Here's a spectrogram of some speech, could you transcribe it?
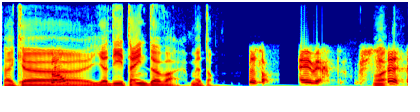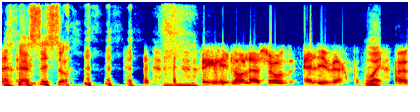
Fait que euh, il y a des teintes de vert, mettons. C'est ça. Elle est verte. Ouais. c'est ça. Réglons la chose, elle est verte. Ouais. Euh,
